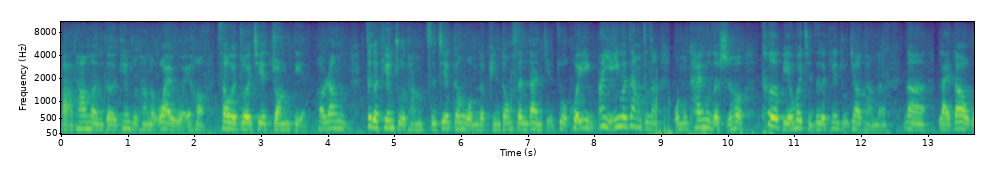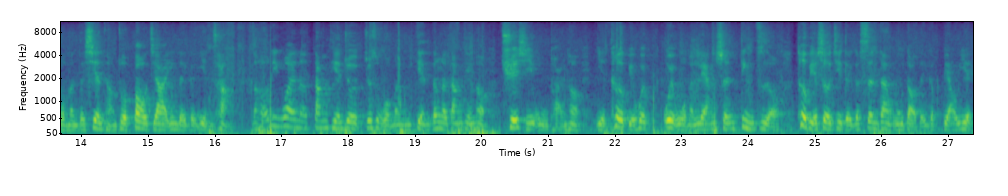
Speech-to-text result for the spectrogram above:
把他们的天主堂的外围哈，稍微做一些装点，好让这个天主堂直接跟我们的屏东圣诞节做呼应。那也因为这样子呢，我们开幕的时候特别会请这个天主教堂呢，那来到我们的现场做报佳音的一个演唱。然后另外呢，当天就就是我们点灯的当天哈，缺席舞团哈也特别会为我们量身定制哦，特别设计的一个圣诞舞蹈的一个表演。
